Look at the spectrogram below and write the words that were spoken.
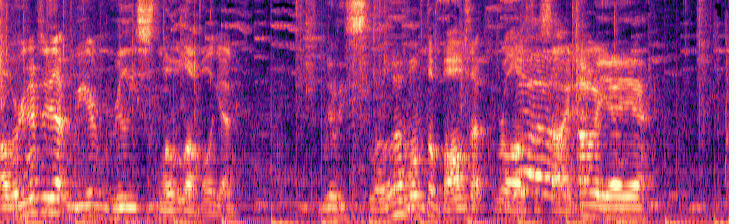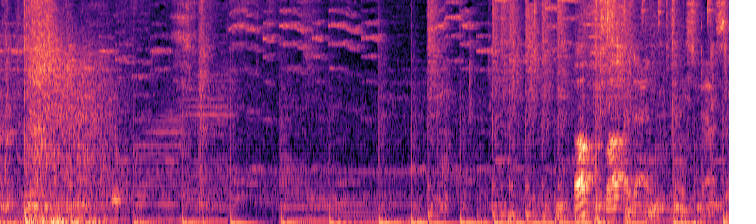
Oh, we're gonna have to do that weird, really slow level again. Really slow The up? one with the balls that roll out the side. Oh, yeah, yeah. Oh, well, I died. That was fast.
